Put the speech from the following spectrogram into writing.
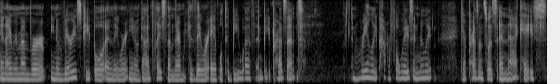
And I remember, you know, various people, and they were, you know, God placed them there because they were able to be with and be present in really powerful ways. And really their presence was in that case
